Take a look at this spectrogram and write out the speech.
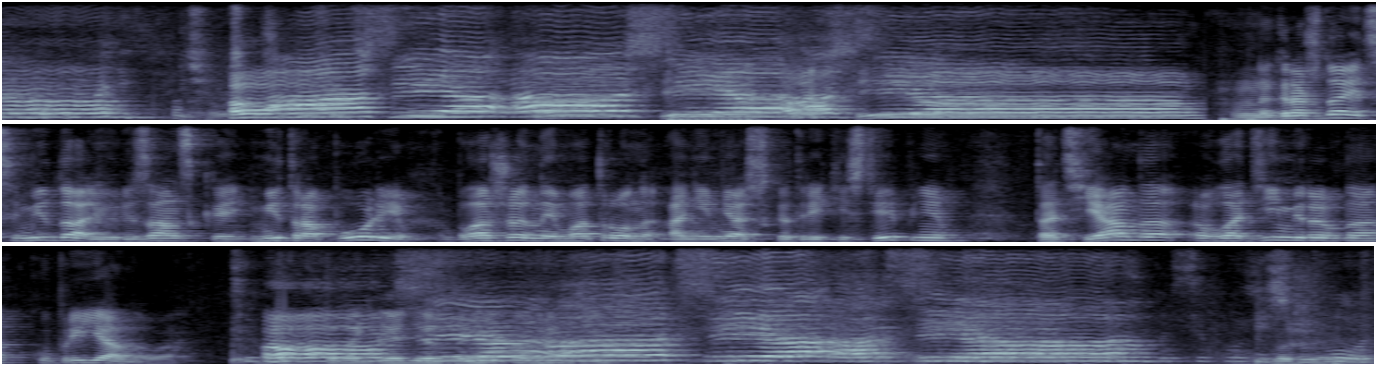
Марка. Аксия, аксия! Аксия! Награждается медалью Рязанской митрополии блаженной Матроны Анимнясевской третьей степени Татьяна Владимировна Куприянова. Повредит. Аксия, Вот.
